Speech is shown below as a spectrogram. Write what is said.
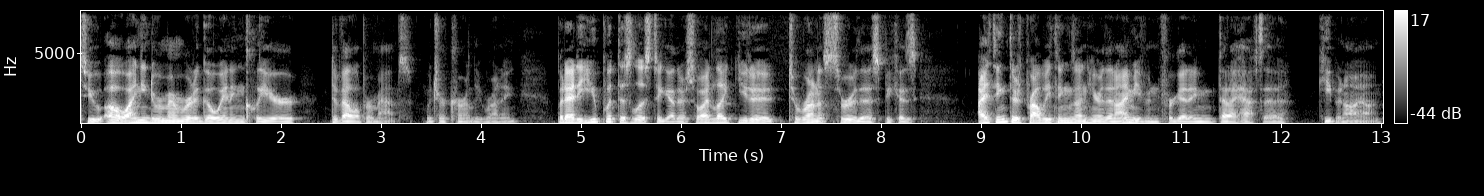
to, oh, I need to remember to go in and clear developer maps, which are currently running. But Eddie, you put this list together, so I'd like you to, to run us through this because I think there's probably things on here that I'm even forgetting that I have to keep an eye on.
